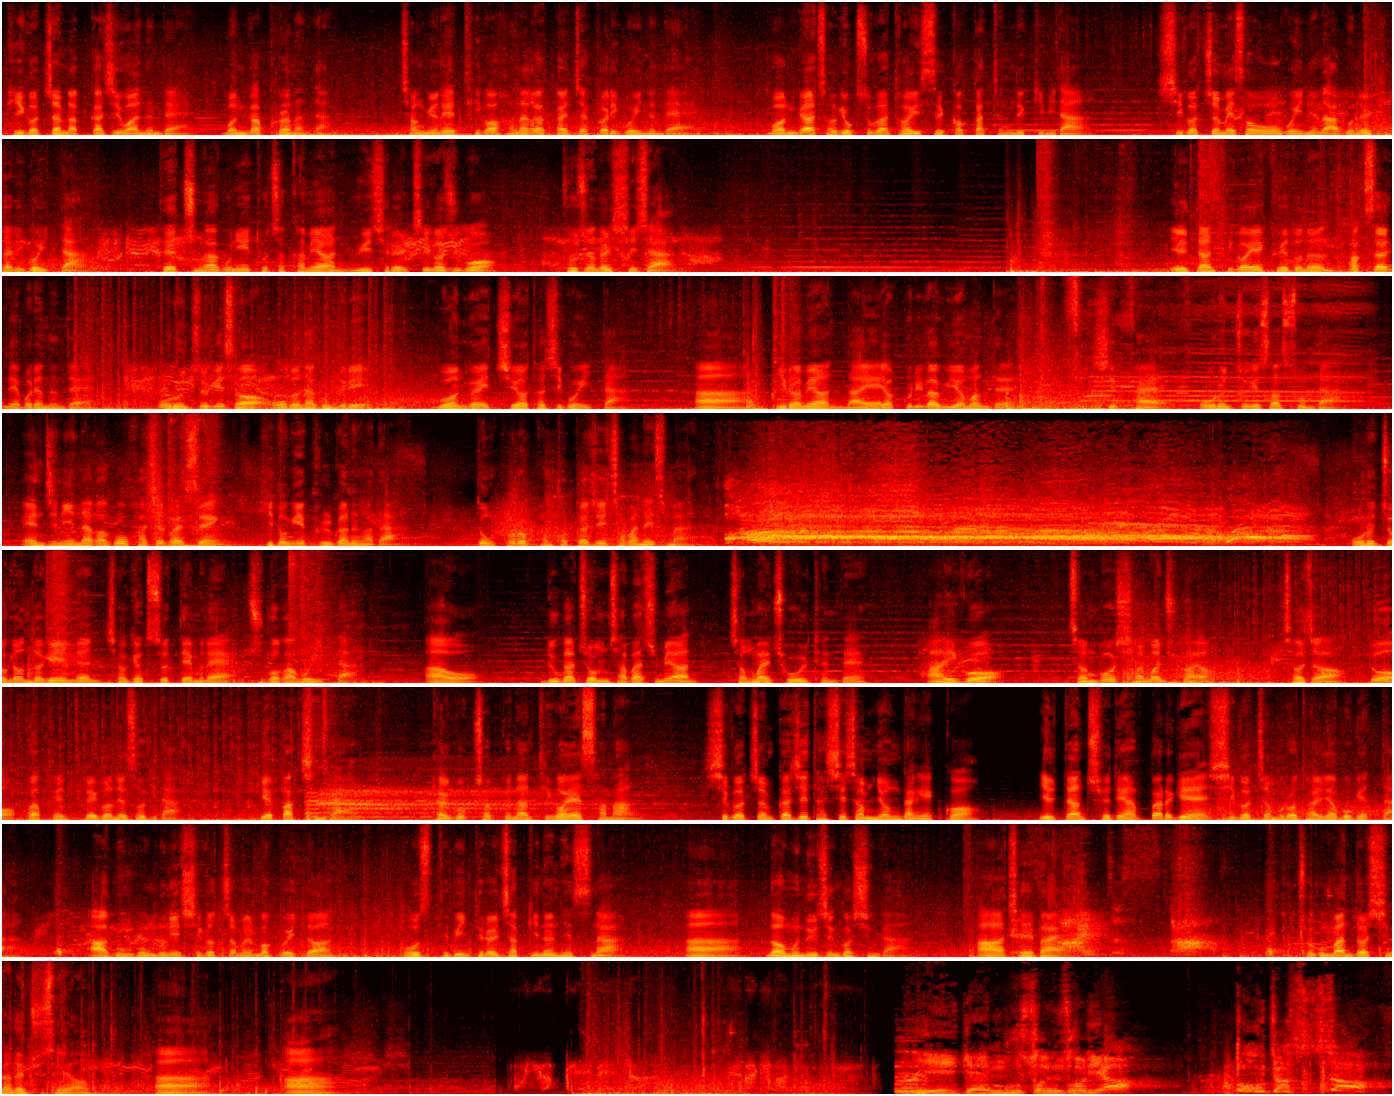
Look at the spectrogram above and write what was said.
비거점 앞까지 왔는데 뭔가 불안한다. 정면에 티거 하나가 깔짝거리고 있는데 뭔가 저격수가 더 있을 것 같은 느낌이다. 시거점에서 오고 있는 아군을 기다리고 있다. 대충 아군이 도착하면 위치를 찍어주고 교전을 시작. 일단 티거의 궤도는 박살 내버렸는데 오른쪽에서 오던 아군들이 무언가에 쥐어터지고 있다. 아, 이러면 나의 옆구리가 위험한데. 18. 오른쪽에서 쏜다. 엔진이 나가고 화재 발생, 기동이 불가능하다. 똥포로 판터까지 잡아내지만 오른쪽 언덕에 있는 저격수 때문에 죽어가고 있다. 아오, 누가 좀 잡아주면 정말 좋을 텐데. 아이고, 전부 셔먼 죽어요. 저저 또 바펜트레거 녀석이다. 이게 빡친다. 결국 접근한 티거의 사망. 시거점까지 다시 점령당했고 일단 최대한 빠르게 시거점으로 달려보겠다. 아군 공군이 시거점을 먹고 있던 고스트 빈트를 잡기는 했으나 아 너무 늦은 것인가. 아 제발. 조금만 더 시간을 주세요. 아, 아, 이게 무슨 소리야? 또 졌어!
